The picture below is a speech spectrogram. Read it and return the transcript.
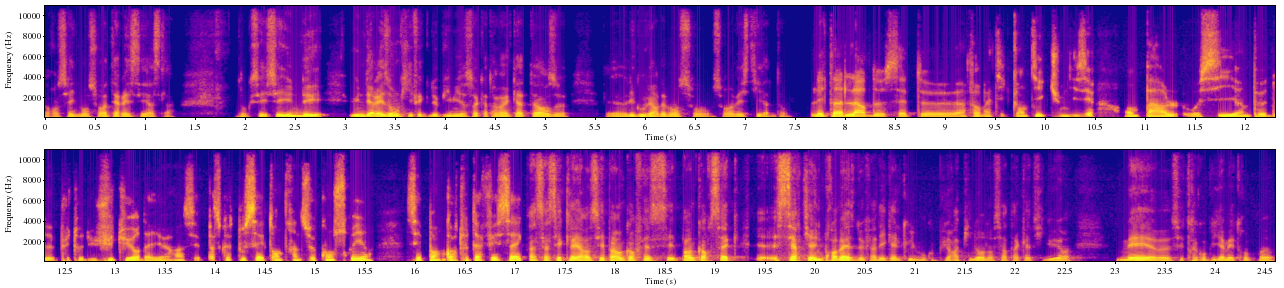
renseignement sont intéressés à cela. Donc c'est une des, une des raisons qui fait que depuis 1994, euh, les gouvernements sont, investis là-dedans. L'état de l'art de cette euh, informatique quantique, tu me disais, on parle aussi un peu de plutôt du futur d'ailleurs. Hein, c'est parce que tout ça est en train de se construire. C'est pas encore tout à fait sec. Ah, ça c'est clair. Hein, c'est pas encore fait. C'est pas encore sec. Euh, certes, il y a une promesse de faire des calculs beaucoup plus rapidement dans certains cas de figure, mais c'est très compliqué à mettre au point.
